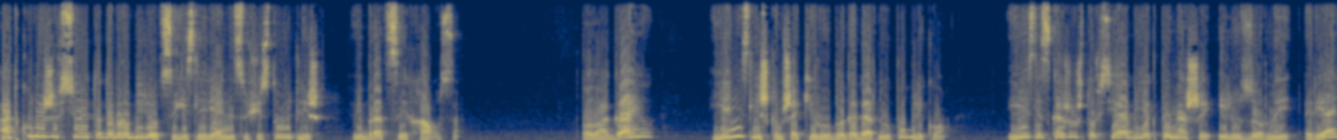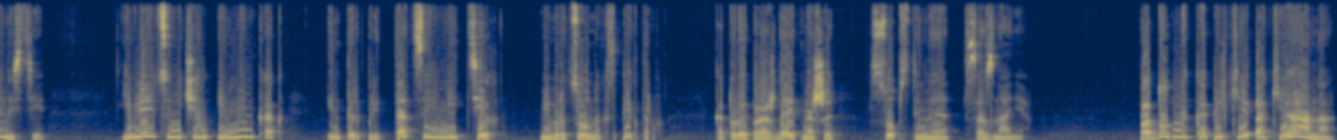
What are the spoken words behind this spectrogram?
Откуда же все это добро берется, если реально существуют лишь вибрации хаоса? Полагаю, я не слишком шокирую благодарную публику, если скажу, что все объекты нашей иллюзорной реальности являются ничем иным, как интерпретациями тех вибрационных спектров, которые порождает наше собственное сознание. Подобно капельке океана,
